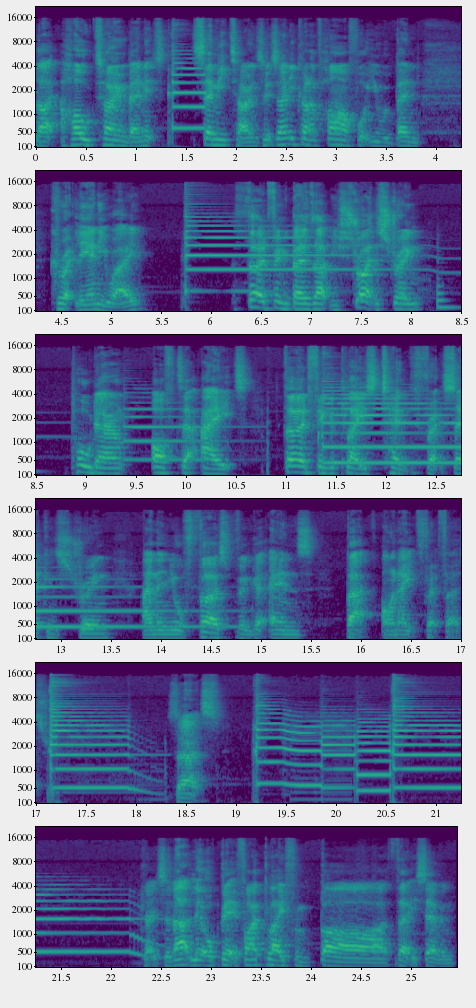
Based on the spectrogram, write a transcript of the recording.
like, whole tone bend, it's semitone, so it's only kind of half what you would bend correctly anyway. Third finger bends up, you strike the string, pull down, off to eight, third finger plays 10th fret second string, and then your first finger ends back on 8th fret first string. So that's... Okay, so that little bit, if I play from bar 37,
